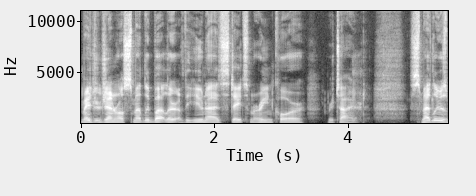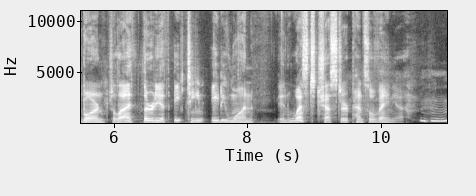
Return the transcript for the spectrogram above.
Major General Smedley Butler of the United States Marine Corps, retired. Smedley was born July 30th, 1881, in West Chester, Pennsylvania. Mm-hmm.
